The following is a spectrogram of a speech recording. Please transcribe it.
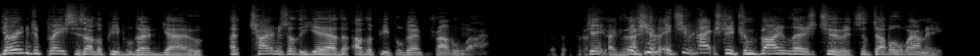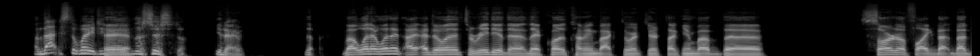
going to places other people don't go at times of the year that other people don't travel there. Okay? exactly. if, you, if you actually combine those two, it's a double whammy. And that's the way to get in the system, you know. But what I wanted, I, I wanted to read you the, the quote coming back to what you're talking about the sort of like that that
